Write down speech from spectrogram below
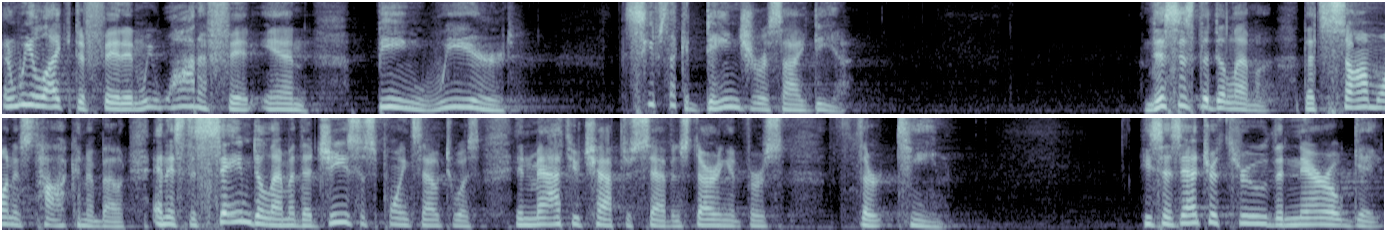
And we like to fit in. We want to fit in. Being weird seems like a dangerous idea. This is the dilemma that Psalm 1 is talking about. And it's the same dilemma that Jesus points out to us in Matthew chapter 7, starting at verse 13. He says, Enter through the narrow gate,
